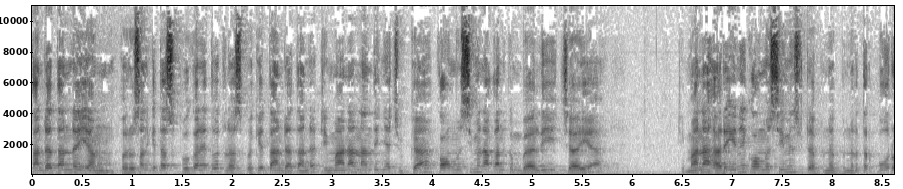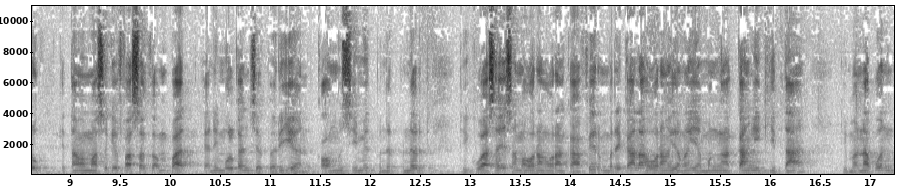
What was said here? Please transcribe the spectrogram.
tanda-tanda yang barusan kita sebutkan itu adalah sebagai tanda-tanda di mana nantinya juga kaum muslimin akan kembali jaya. Di mana hari ini kaum muslimin sudah benar-benar terpuruk. Kita memasuki fase keempat, yakni mulkan jabarian. Kaum muslimin benar-benar dikuasai sama orang-orang kafir. Mereka lah orang-orang yang mengakangi kita di mana pun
